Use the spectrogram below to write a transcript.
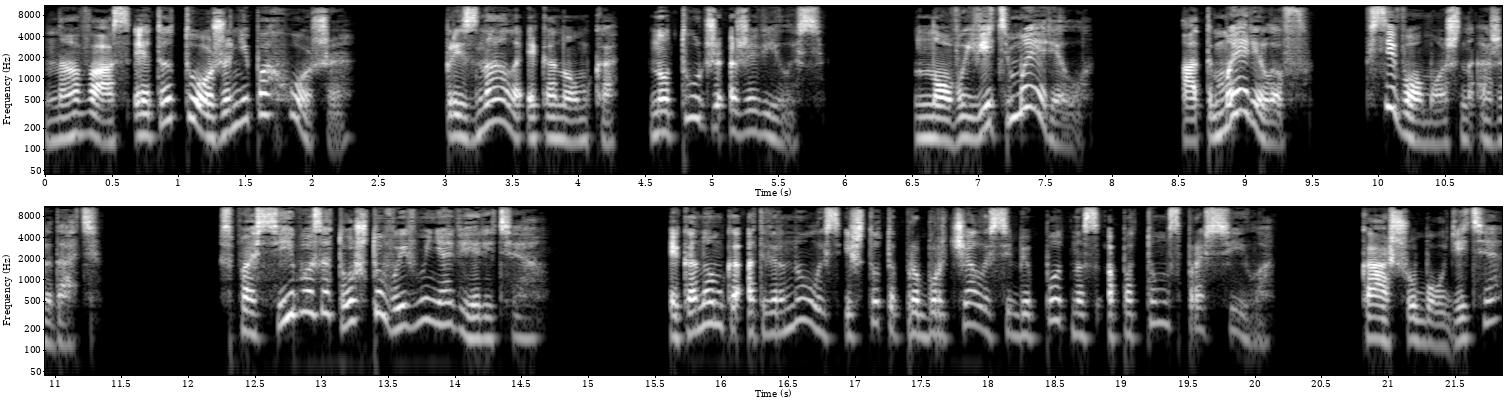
«На вас это тоже не похоже», — признала экономка, но тут же оживилась. «Но вы ведь Мэрил. От Мэрилов всего можно ожидать». «Спасибо за то, что вы в меня верите». Экономка отвернулась и что-то пробурчала себе под нос, а потом спросила. Кашу будете?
